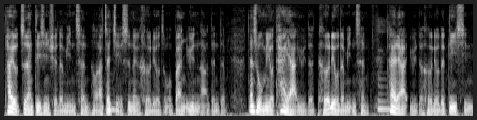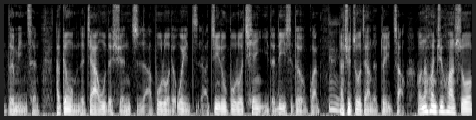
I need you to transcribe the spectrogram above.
它有自然地形学的名称，后来再解释那个河流怎么搬运啊等等。但是我们有泰雅语的河流的名称，泰雅语的河流的地形的名称，它跟我们的家屋的选址啊、部落的位置啊、记录部落迁移的历史都有关。嗯，那去做这样的对照。好，那换句话说，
